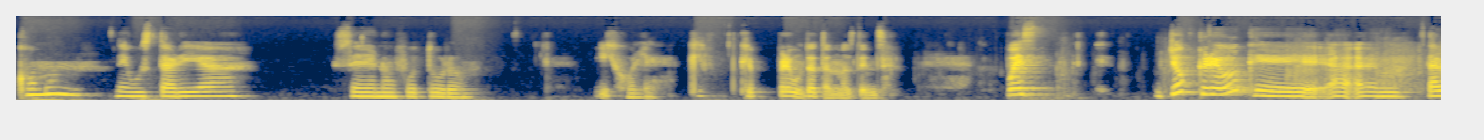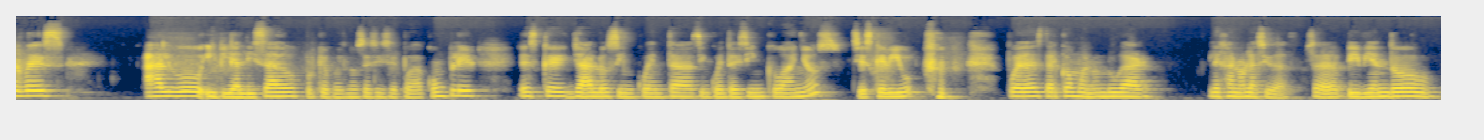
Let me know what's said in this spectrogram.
¿Cómo me gustaría ser en un futuro? Híjole, qué, pregunta tan más densa. Pues yo creo que ah, tal vez algo idealizado, porque pues no sé si se pueda cumplir, es que ya a los 50, 55 años, si es que vivo, pueda estar como en un lugar lejano a la ciudad, o sea, viviendo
